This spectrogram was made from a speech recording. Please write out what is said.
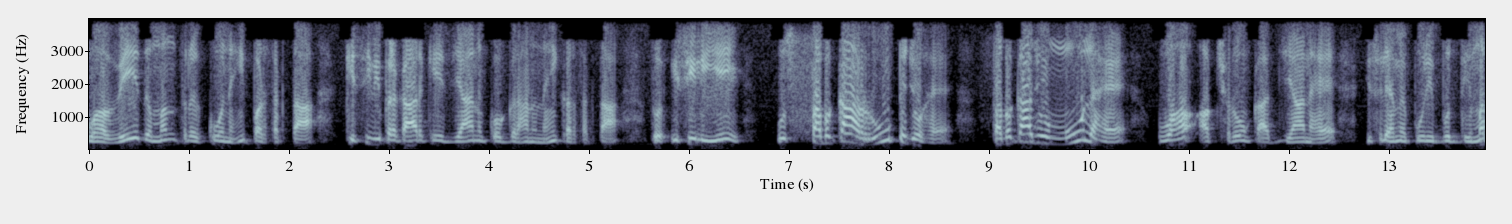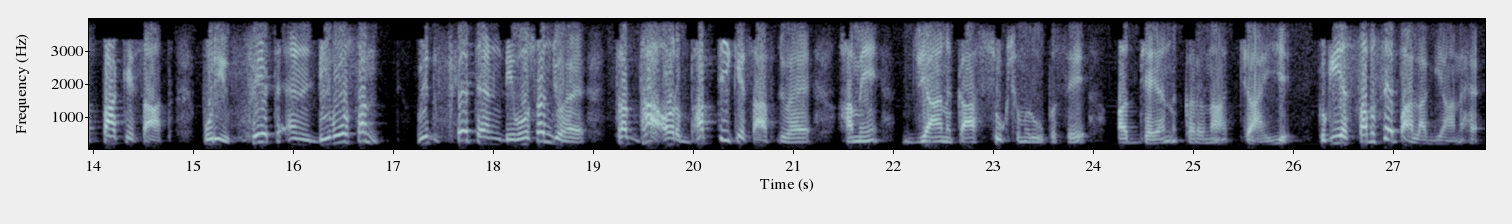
वह वेद मंत्र को नहीं पढ़ सकता, किसी भी प्रकार के ज्ञान को ग्रहण नहीं कर सकता। तो इसीलिए उस सबका रूट जो है सबका जो मूल है, वह अक्षरों का ज्ञान है। इसलिए हमें पूरी बुद्धिमत्ता के साथ, पूरी faith and devotion with faith and devotion जो है, श्रद्धा और भक्ति के साथ जो है, हमें ज्ञान का सूक्ष्म रूप से अध्ययन करना चाहिए। क्योंकि यह सबसे पहला ज्ञान है,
